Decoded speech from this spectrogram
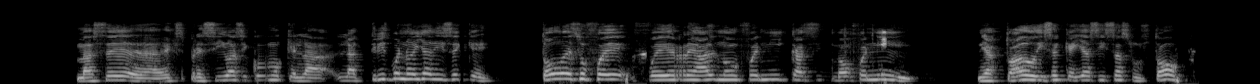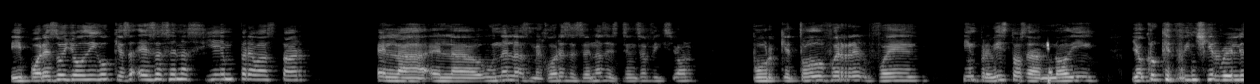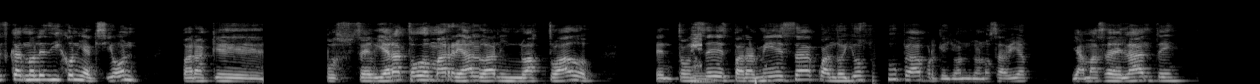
más eh, expresiva, así como que la, la actriz, bueno, ella dice que todo eso fue, fue real, no fue ni casi, no fue ni, ni actuado, dice que ella sí se asustó. Y por eso yo digo que esa, esa escena siempre va a estar en la, en la, una de las mejores escenas de ciencia ficción, porque todo fue, fue imprevisto, o sea, no di, yo creo que Ridley Scott no les dijo ni acción para que pues se viera todo más real, ¿verdad? y no actuado. Entonces, para mí esa, cuando yo supe, porque yo, yo no sabía, ya más adelante,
